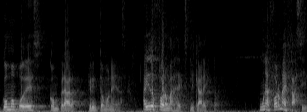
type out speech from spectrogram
cómo podés comprar criptomonedas. Hay dos formas de explicar esto. Una forma es fácil,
